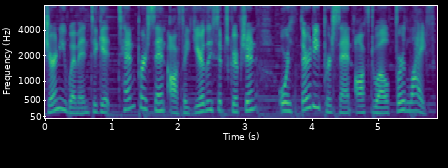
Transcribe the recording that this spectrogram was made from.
journeywomen to get 10% off a yearly subscription or 30% off Dwell for life.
